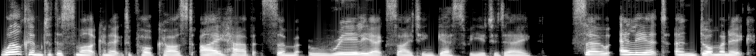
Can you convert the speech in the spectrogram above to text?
Welcome to the Smart Connector podcast. I have some really exciting guests for you today. So, Elliot and Dominic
